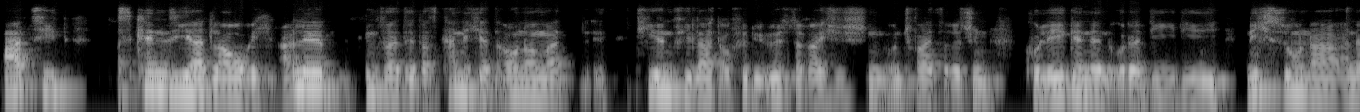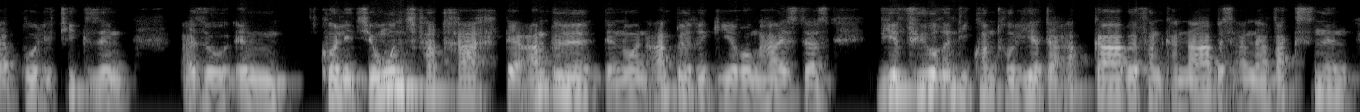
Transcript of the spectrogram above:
Fazit. Das kennen Sie ja, glaube ich, alle, beziehungsweise das kann ich jetzt auch nochmal zitieren, vielleicht auch für die österreichischen und schweizerischen Kolleginnen oder die, die nicht so nah an der Politik sind. Also im Koalitionsvertrag der Ampel, der neuen Ampelregierung heißt das, wir führen die kontrollierte Abgabe von Cannabis an Erwachsenen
